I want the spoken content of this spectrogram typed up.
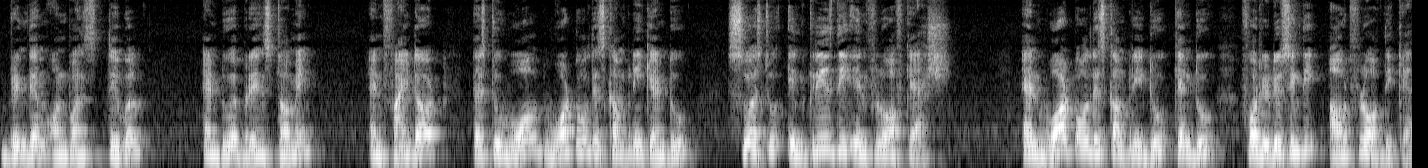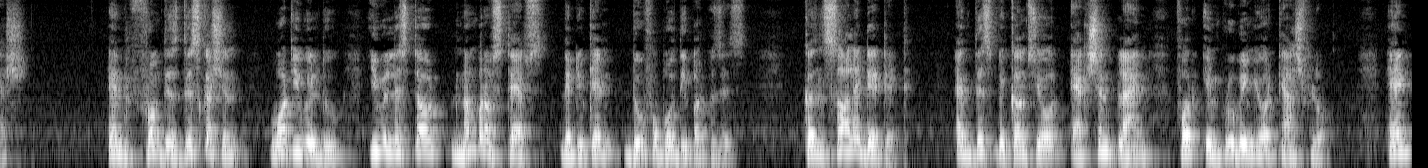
bring them on one table and do a brainstorming and find out as to what, what all this company can do so as to increase the inflow of cash and what all this company do can do for reducing the outflow of the cash. And from this discussion what you will do you will list out number of steps that you can do for both the purposes. Consolidate it and this becomes your action plan for improving your cash flow and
